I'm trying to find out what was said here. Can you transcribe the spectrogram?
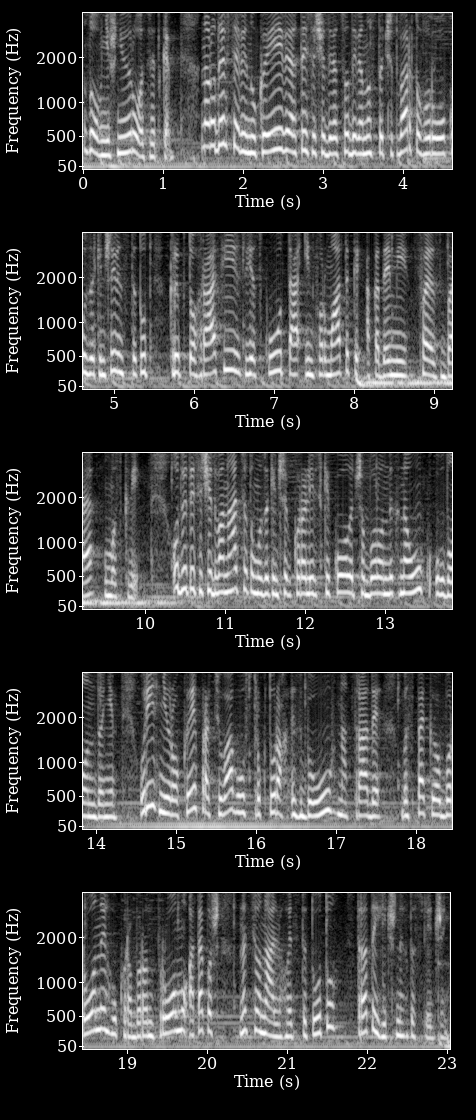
зовнішньої розвідки. Народився він у Києві 1994 року. Закінчив інститут криптографії, зв'язку та інформатики Академії ФСБ у Москві. У 2012-му закінчив Королівський коледж оборонних наук у Лондоні. У різні роки працював у структурах СБУ, Нацради безпеки і оборони, Укроборонпрому, а також Національного інституту стратегічних досліджень.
